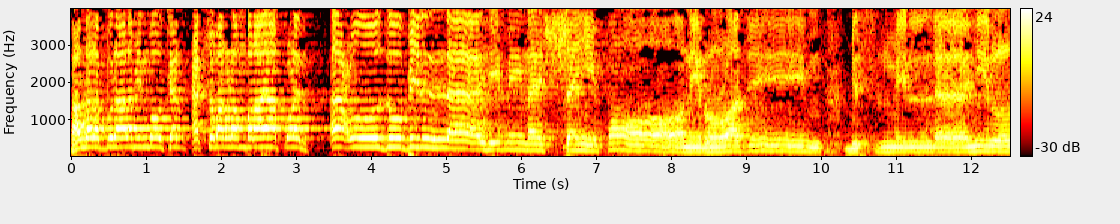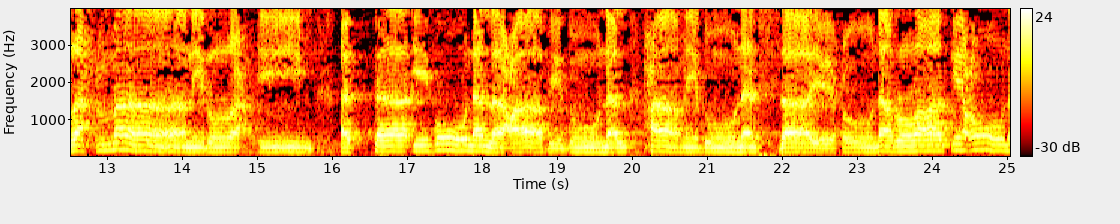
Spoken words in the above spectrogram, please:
আল্লাহ রাব্বুল আলামিন বলছেন একশো বারো নম্বর আয়াত পড়েন أعوذ بالله من الشيطان الرجيم بسم الله الرحمن الرحيم التائبون العابدون الحامدون السائحون الراكعون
